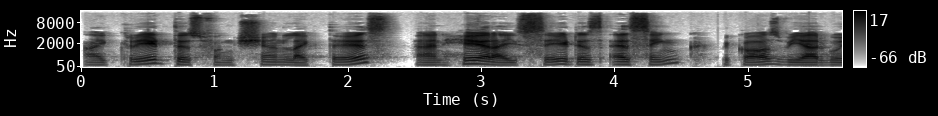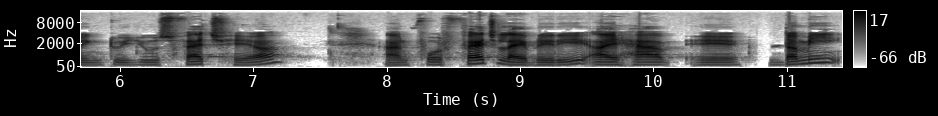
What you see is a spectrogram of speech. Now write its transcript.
I create this function like this. And here I say it is async because we are going to use fetch here. And for fetch library I have a dummy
